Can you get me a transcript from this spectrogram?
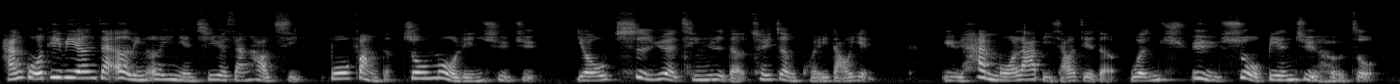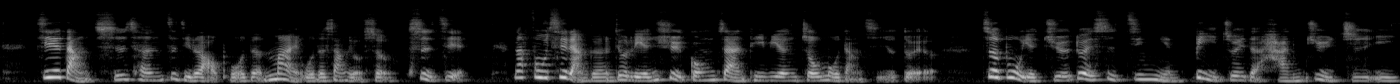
韩国 TVN 在二零二一年七月三号起播放的周末连续剧，由赤月青日的崔振奎导演与汉摩拉比小姐的文玉硕编剧合作，接档驰骋自己老婆的《卖我的上流社世界》。那夫妻两个人就连续攻占 TVN 周末档期就对了。这部也绝对是今年必追的韩剧之一。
